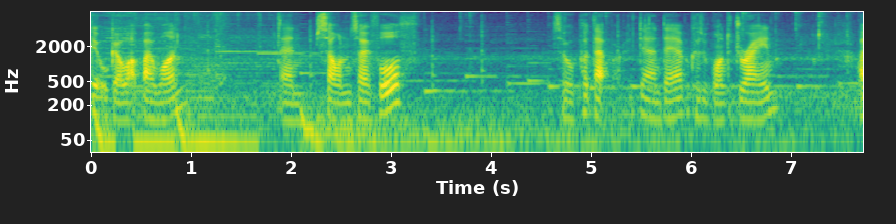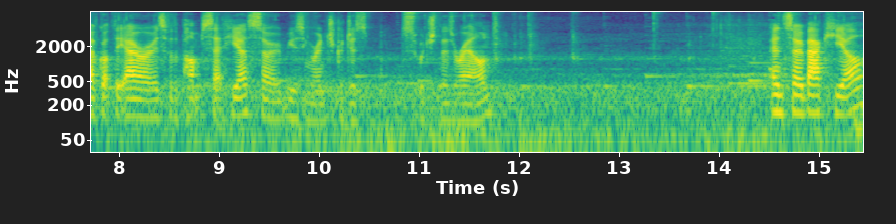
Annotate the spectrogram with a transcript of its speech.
it will go up by one, and so on and so forth. So we'll put that down there because we want to drain. I've got the arrows for the pump set here, so using wrench you could just switch those around. And so back here,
